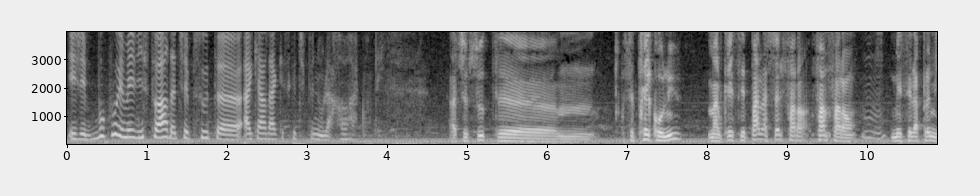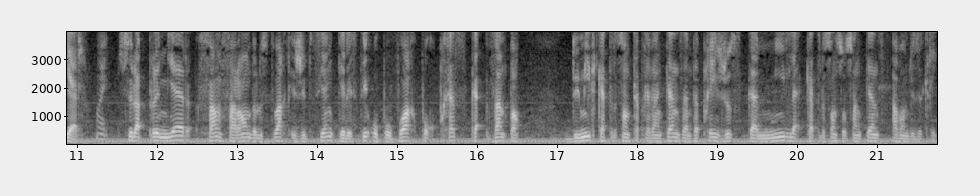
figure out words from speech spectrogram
Et j'ai beaucoup aimé l'histoire d'Hatshepsut à Karnak. Est-ce que tu peux nous la raconter Hatshepsut c'est très connu, malgré c'est pas la seule femme pharaon, mhm. mais c'est la première. C'est la première femme pharaon de l'histoire égyptienne qui est restée au pouvoir pour presque 20 ans, de 1495 à peu près jusqu'à 1475 avant Jésus-Christ.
